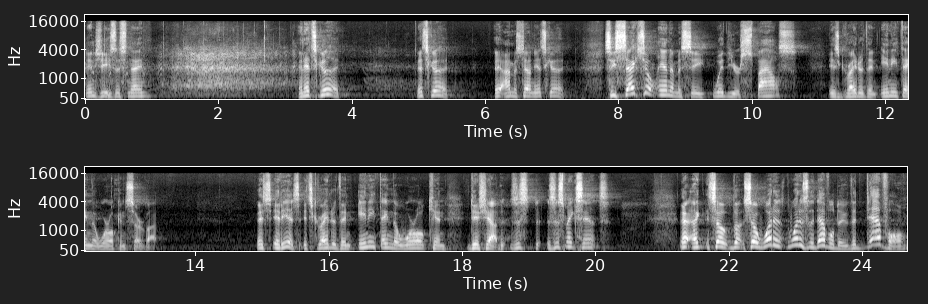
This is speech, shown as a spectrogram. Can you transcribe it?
In Jesus' name. And it's good. It's good. I'm just telling you, it's good. See, sexual intimacy with your spouse is greater than anything the world can serve up. It's, it is. It's greater than anything the world can dish out. Does this, does this make sense? So, the, so what, is, what does the devil do? The devil,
